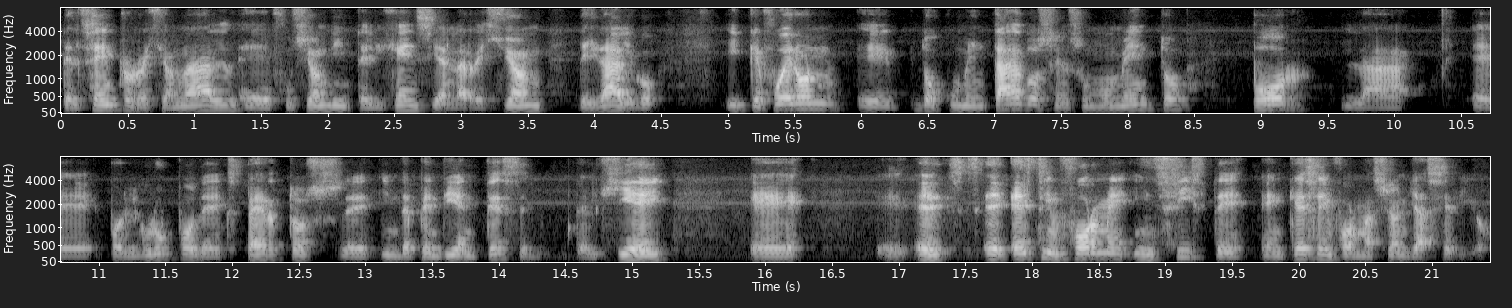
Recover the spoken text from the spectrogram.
del Centro Regional eh, Fusión de Inteligencia en la región de Hidalgo y que fueron eh, documentados en su momento por, la, eh, por el grupo de expertos independientes del GIEI. Este informe insiste en que esa información ya se dio.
